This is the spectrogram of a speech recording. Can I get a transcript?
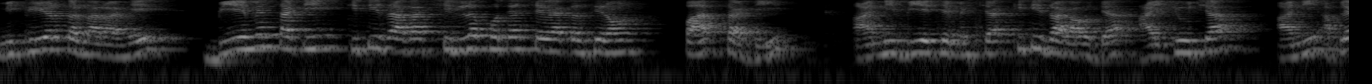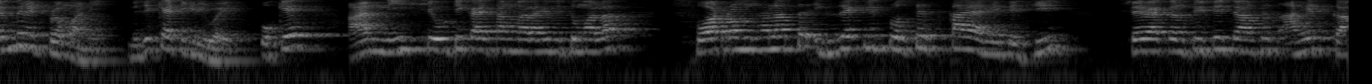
मी क्लिअर करणार आहे. बीएमएससाठी किती जागा शिल्लक होत्या स्टे वॅकन्सी राऊंड पाच साठी. आणि बी एच एम एसच्या किती जागा होत्या? आय क्यूच्या आणि आपल्या मेरिट प्रमाणे म्हणजे कॅटेगरी वाईज ओके आणि शेवटी काय सांगणार आहे मी तुम्हाला? स्पॉट राऊंड झाला तर एक्झॅक्टली प्रोसेस काय आहे त्याची? स्टे वॅकन्सीचे चान्सेस आहेत का?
